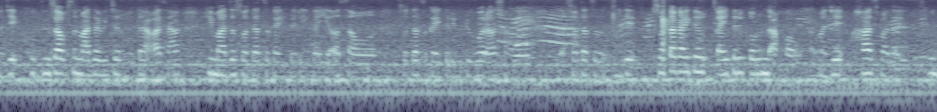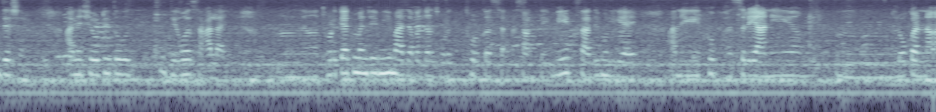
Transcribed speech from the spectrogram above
म्हणजे खूप दिवसापासून माझा विचार होता असा की माझं स्वतःचं काहीतरी काही असावं स्वतःचं काहीतरी युट्यूबवर असावं स्वतःचं म्हणजे स्वतः काही काहीतरी करून दाखवावं. म्हणजे हाच माझा उद्देश आहे. आणि शेवटी तो दिवस आला आहे थोडक्यात म्हणजे मी माझ्याबद्दल थोडं थोडकं सा सांगते. मी एक साधी मुलगी आहे आणि खूप हसरे आणि लोकांना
